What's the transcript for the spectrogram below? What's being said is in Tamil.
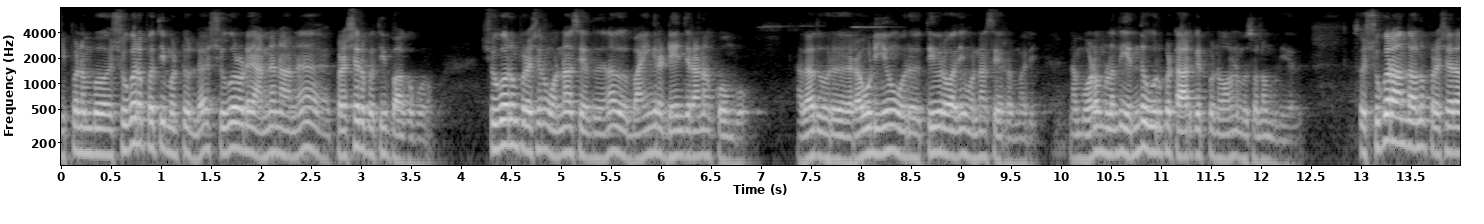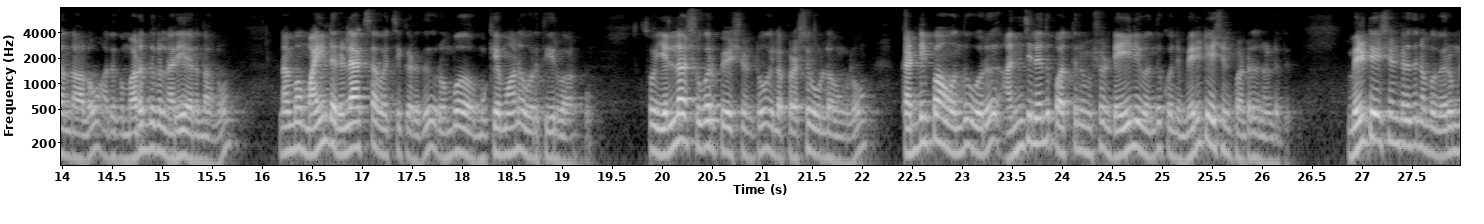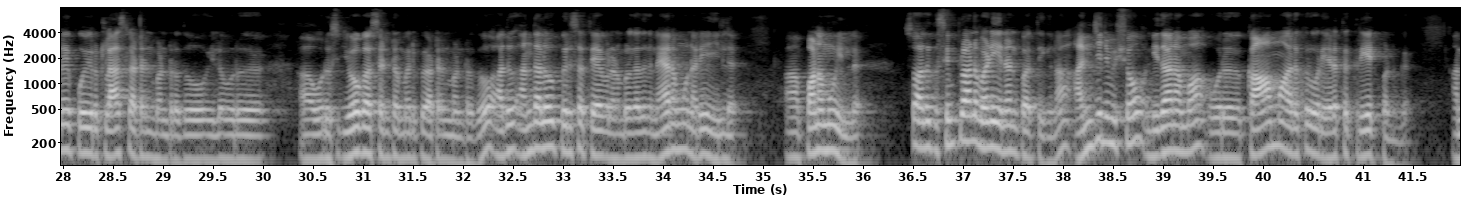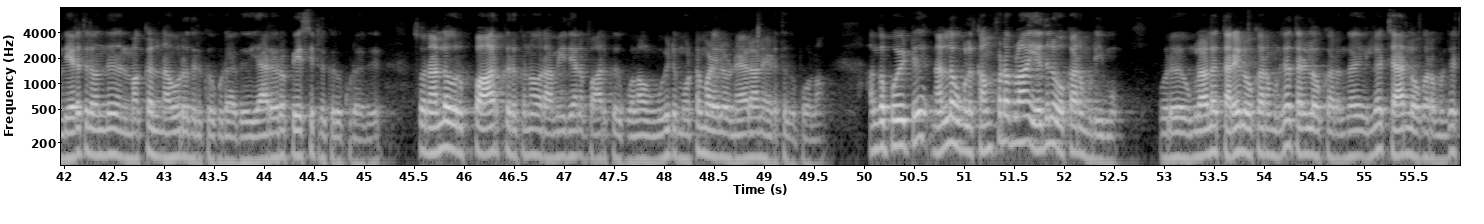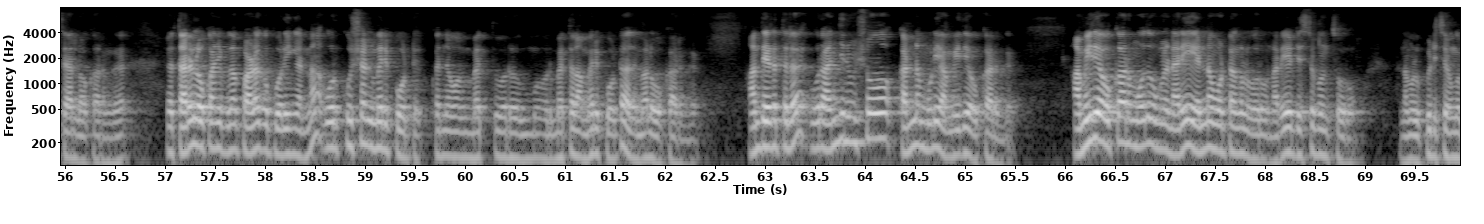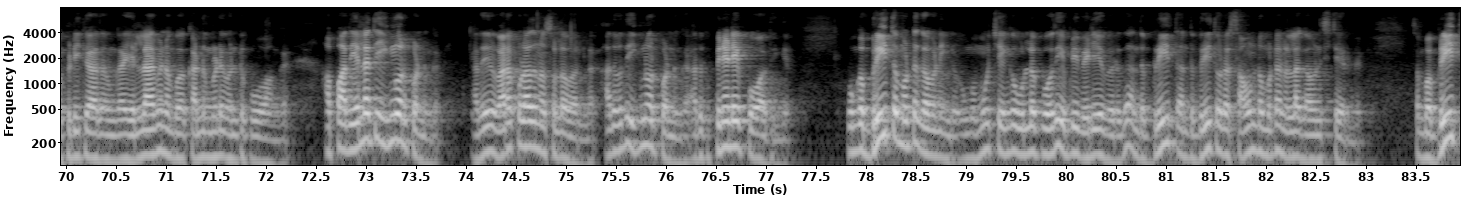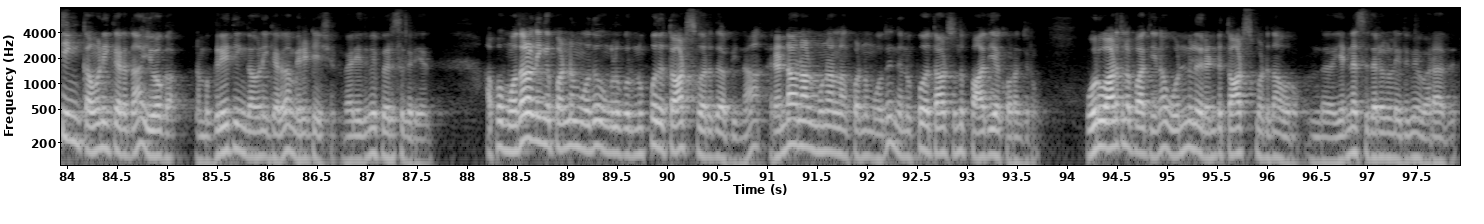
இப்போ நம்ம சுகரை பற்றி மட்டும் இல்லை சுகருடைய அண்ணனான ப்ரெஷரை பற்றியும் பார்க்க போகிறோம் சுகரும் ப்ரெஷரும் ஒன்றா சேர்ந்ததுன்னா அது பயங்கர டேஞ்சரான கோம்போ அதாவது ஒரு ரவுடியும் ஒரு தீவிரவாதியும் ஒன்றா சேர்கிற மாதிரி. நம்ம உடம்புலேருந்து எந்த உறுப்பை டார்கெட் பண்ணுவாங்கன்னு நம்ம சொல்ல முடியாது. ஸோ சுகராக இருந்தாலும் ப்ரெஷராக இருந்தாலும் அதுக்கு மருந்துகள் நிறைய இருந்தாலும் நம்ம மைண்டை ரிலாக்ஸாக வச்சுக்கிறது ரொம்ப முக்கியமான ஒரு தீர்வாக இருக்கும். ஸோ எல்லா சுகர் பேஷண்ட்டும் இல்லை ப்ரெஷர் உள்ளவங்களும் கண்டிப்பாக வந்து ஒரு அஞ்சுலேருந்து பத்து நிமிஷம் டெய்லி வந்து கொஞ்சம் மெடிடேஷன் பண்ணுறது நல்லது. மெடிடேஷன்றது நம்ம வெறும்னே போய் ஒரு கிளாஸில் அட்டன் பண்ணுறதோ இல்லை ஒரு ஒரு யோகா சென்டர் மாதிரி போய் அட்டன் பண்ணுறதோ அது அந்த அளவு பெருசாக தேவையில்லை. நம்மளுக்கு அதுக்கு நேரமும் நிறைய இல்லை. பணமும் இல்லை. ஸோ அதுக்கு சிம்பிளான வழி என்னென்னு பார்த்தீங்கன்னா அஞ்சு நிமிஷம் நிதானமாக ஒரு காமாக இருக்கிற ஒரு இடத்த க்ரியேட் பண்ணுங்கள் அந்த இடத்துல வந்து மக்கள் நவுறது இருக்கக்கூடாது யார் யாரோ பேசிகிட்டு இருக்கக்கூடாது ஸோ நல்ல ஒரு பார்க் இருக்குன்னா ஒரு அமைதியான பார்க்குக்கு போகலாம். உங்கள் வீட்டு மொட்டை மாடியில் ஒரு நேரான இடத்துக்கு போகலாம். அங்கே போயிட்டு நல்ல உங்களுக்கு கம்ஃபர்டபுளாக எதில் உட்கார முடியுமோ ஒரு உங்களால் தரையில் உட்கார முடிஞ்சால் தரையில் உட்காருங்க இல்லை சேரில் உட்கார முடிஞ்சால் சேரில் உட்காருங்க. தரையில் உட்காந்து இப்போ தான் பழக போகிறீங்கன்னா ஒரு குஷன் மாதிரி போட்டு கொஞ்சம் மெத் ஒரு ஒரு மெத்தலா மாதிரி போட்டு அது மேலே உட்காருங்க. அந்த இடத்துல ஒரு அஞ்சு நிமிஷம் கண்ணை மூடி அமைதியாக உட்காருங்க. அமைதியாக உட்காரும் போது உங்களுக்கு நிறைய எண்ண ஓட்டங்கள் வரும் நிறைய டிஸ்டர்பன்ஸ் வரும். நம்மளுக்கு பிடிச்சவங்க பிடிக்காதவங்க எல்லாமே நம்ம கண்ணு முன்னாடி வந்துட்டு போவாங்க. அப்போ அது எல்லாத்தையும் இக்னோர் பண்ணுங்கள் அது வரக்கூடாதுன்னு நான் சொல்ல வரல. அது வந்து இக்னோர் பண்ணுங்கள் அதுக்கு பின்னாடியே போகாதீங்க. உங்கள் ப்ரீத்தை மட்டும் கவனிங்க. உங்கள் மூச்சு எங்கே உள்ளே போகுது எப்படி வெளியே வருது அந்த ப்ரீத் அந்த ப்ரீத்தோட சவுண்டை மட்டும் நல்லா கவனிச்சிட்டே இருங்க. நம்ம ப்ரீத்திங் கவனிக்கிறது தான் யோகா. நம்ம ப்ரீத்திங் கவனிக்கிறது தான் மெடிடேஷன் வேறு எதுவுமே பெருசு கிடையாது. அப்போ முதல்ல நீங்கள் பண்ணும்போது உங்களுக்கு ஒரு முப்பது தாட்ஸ் வருது அப்படின்னா ரெண்டாவது நாள் மூணாவது நாள் பண்ணும்போது இந்த முப்பது தாட்ஸ் வந்து பாதியாக குறைஞ்சிரும். ஒரு வாரத்தில் பார்த்தீங்கன்னா ஒன்றில் ரெண்டு தாட்ஸ் மட்டும் தான் வரும். இந்த எண்ணெய் சிதறல்கள் எதுவுமே வராது.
